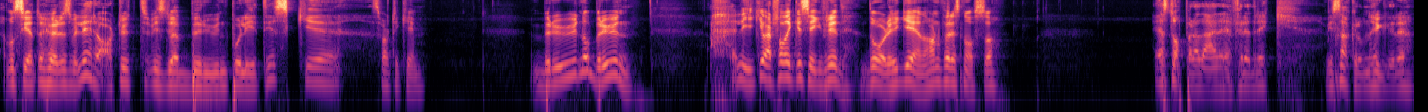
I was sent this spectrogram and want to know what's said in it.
Jeg må si at det høres veldig rart ut hvis du er brun politisk, eh, svarte Kim. Brun og brun. Jeg liker i hvert fall ikke Sigfrid. Dårlig hygiene har han forresten også. Jeg stopper deg der, Fredrik. Vi snakker om det hyggeligere.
